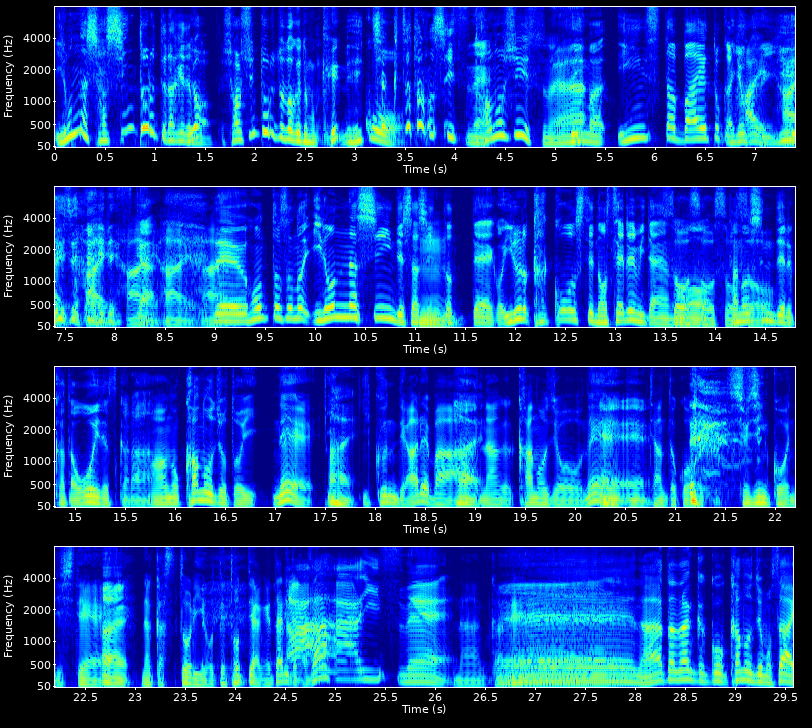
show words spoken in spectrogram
いろんな写真撮るってだけでも。写真撮れただけでも結めちゃ構くちゃ楽しいですね。楽しいですね。で今インスタ映えとかよく言うじゃないですか。でで本当そのいろんなシーンで写真撮ってこういろいろ加工して載せるみたいなのを楽しんでる方多いですから。あの彼女といね行くんであればはい。なんか彼女をねえちゃんとこう主人公にして はい。なんかストーリー追って撮ってあげたりとかさ。ああいいっすね。なんかえねあたなんかこう彼女もさ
